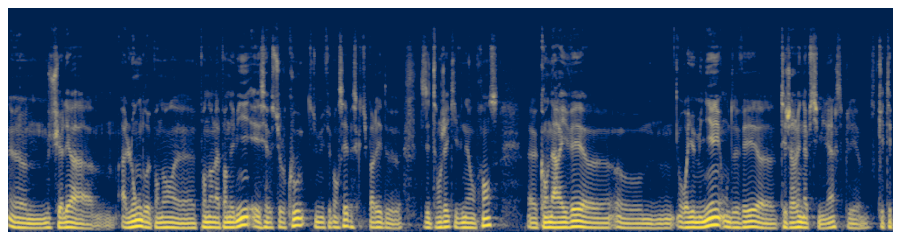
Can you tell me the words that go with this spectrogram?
je suis allé à, à, Londres pendant, pendant la pandémie et sur le coup, tu m'y fais penser parce que tu parlais de, des étrangers qui venaient en France. quand on arrivait au, au Royaume-Uni, on devait télécharger une app similaire qui, qui était,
